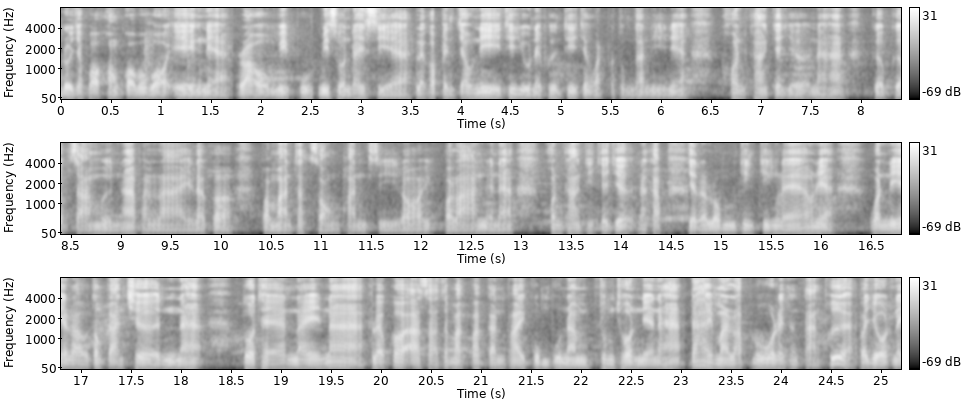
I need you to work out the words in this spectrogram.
โดยเฉพาะของกบวเองเนี่ยเรามีผู้มีส่วนได้เสีย แล้วก็เป็นเจ้าหนี้ที่อยู่ในพื้นที่จังหวัดปทุมธานีเนี่ยค่อนข้างจะเยอะนะฮะเกือบเกือบ35,000ราย แล้วก็ประมาณสัก 2,400 กว่าล้านเนี่ยนะค่อนข้างที่จะเยอะนะครับเจตนารมณ์จริง ๆ แล้วเนี่ยวันนี้เราต้องการเชิญนะฮะ ตัวแทนในหน้า แล้วก็อาสาสมัครประกันภัยกลุ่มผู้นำชุมชนเนี่ยนะฮะได้มารับรู้อะไรต่างๆ เพื่อประโยชน์ใน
